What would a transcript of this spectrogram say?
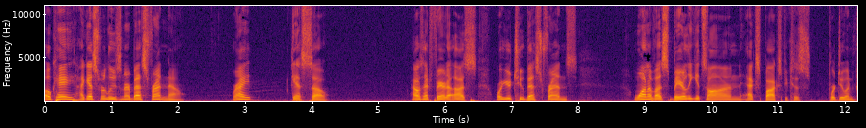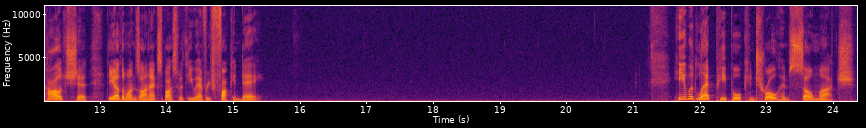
Okay, I guess we're losing our best friend now. Right? Guess so. How's that fair to us? We're your two best friends. One of us barely gets on Xbox because we're doing college shit. The other one's on Xbox with you every fucking day. he would let people control him so much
